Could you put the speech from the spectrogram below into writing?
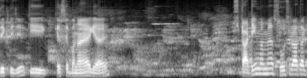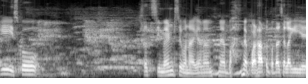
देख लीजिए कि कैसे बनाया गया है। स्टार्टिंग में मैं सोच रहा था कि इसको सच सीमेंट से बनाया गया। मैं मैं बाद में पढ़ा तो पता चला कि ये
